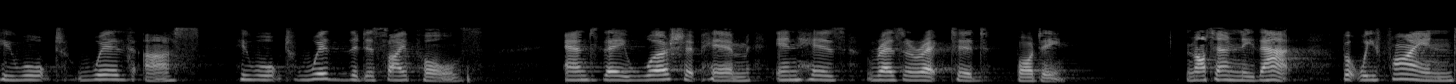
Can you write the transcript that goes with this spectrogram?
who walked with us, who walked with the disciples, and they worship him in his resurrected body. Not only that, but we find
